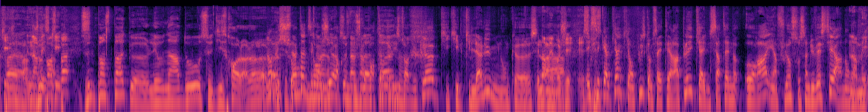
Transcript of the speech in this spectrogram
qui je, qui ne pense pas que Leonardo se dise oh là là là. Non, mais je c'est Zlatan, c'est quand même un personnage important de l'histoire du club qui, qui, qui l'allume. Donc, euh, c'est Non, pas- mais moi, j'ai- Et c'est quelqu'un qui, en plus, comme ça a été rappelé, qui a une certaine aura et influence au sein du vestiaire. Donc, Non mais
